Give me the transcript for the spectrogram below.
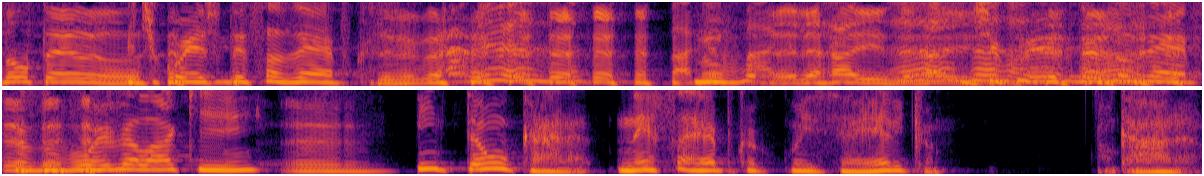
não tem. Eu te conheço dessas épocas. não, ele é raiz, é raiz. Eu te conheço dessas épocas, não vou revelar aqui, hein? É. Então, cara, nessa época que eu conheci a Érica, cara,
